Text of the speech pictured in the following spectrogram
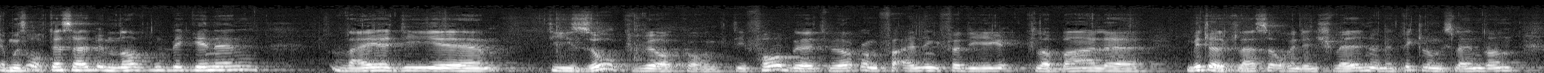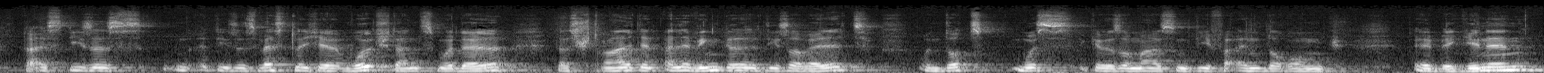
Der muss auch deshalb im Norden beginnen, weil die äh, die Sogwirkung, die Vorbildwirkung vor allen Dingen für die globale Mittelklasse, auch in den Schwellen- und Entwicklungsländern, da ist dieses, dieses westliche Wohlstandsmodell, das strahlt in alle Winkel dieser Welt und dort muss gewissermaßen die Veränderung äh, beginnen.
